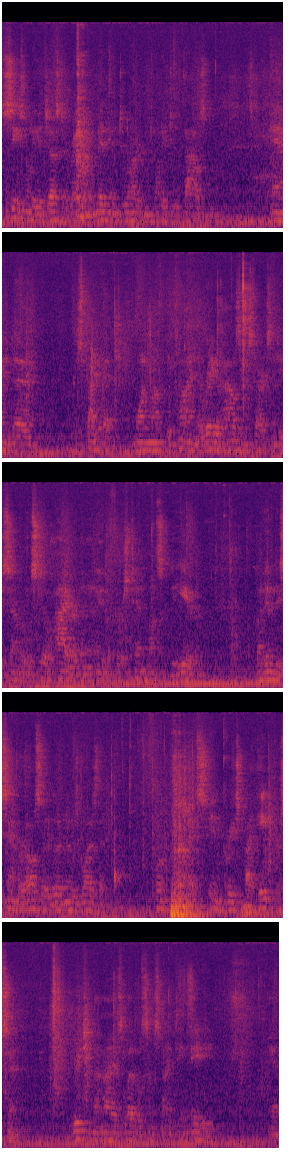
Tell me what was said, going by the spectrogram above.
seasonally adjusted rate of a million, two hundred and uh, despite that one-month decline, the rate of housing starts in December was still higher than any of the first ten months of the year. But in December also, the good news was that permits increased by eight percent, reaching the highest level since nineteen eighty, and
